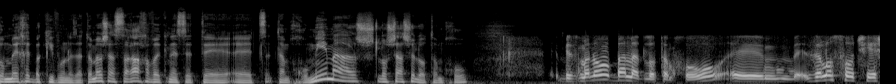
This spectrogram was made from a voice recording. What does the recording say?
תומכת בכיוון הזה? אתה אומר שעשרה חברי כנסת אה, אה, תמכו. מי מהשלושה שלא תמכו? בזמנו בל"ד לא תמכו, אמ, זה לא סוד שיש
